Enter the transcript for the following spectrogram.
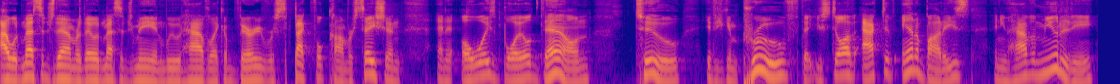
I would message them or they would message me and we would have like a very respectful conversation and it always boiled down to if you can prove that you still have active antibodies and you have immunity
